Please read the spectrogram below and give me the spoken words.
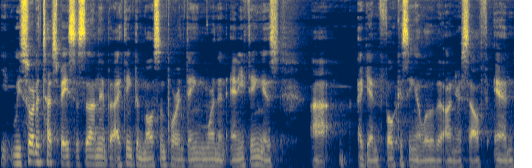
we sort of touched bases on it. But I think the most important thing, more than anything, is uh, again focusing a little bit on yourself and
